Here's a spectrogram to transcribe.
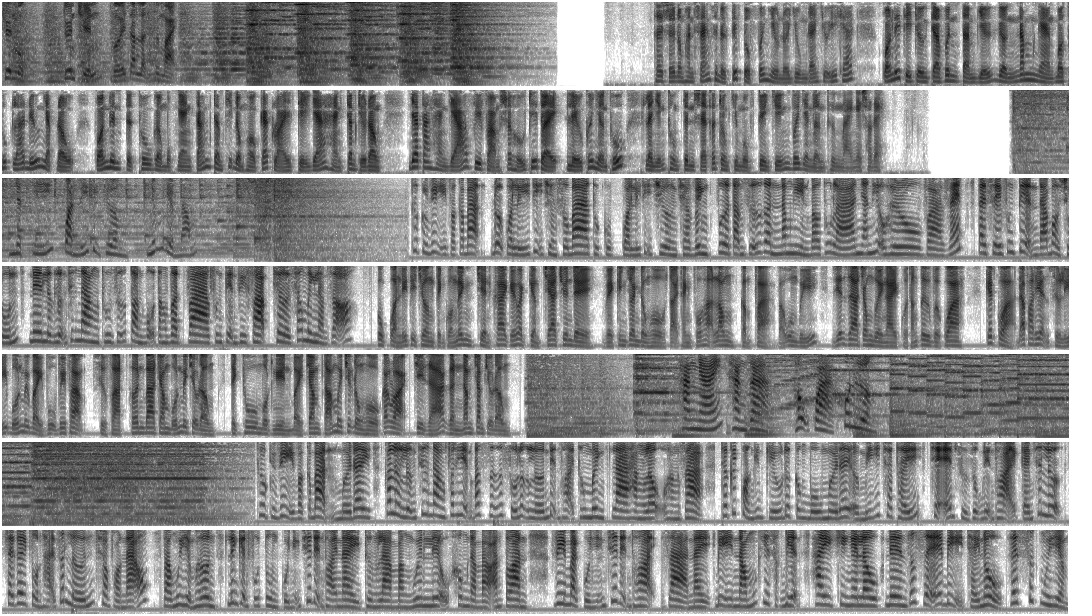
chuyên mục Tuyên chiến với gian lận thương mại. Thời sự đồng hành sáng sẽ được tiếp tục với nhiều nội dung đáng chú ý khác. Quản lý thị trường Trà Vinh tạm giữ gần 5.000 bao thuốc lá điếu nhập lậu. Quảng Ninh tịch thu gần 1.800 chiếc đồng hồ các loại trị giá hàng trăm triệu đồng. Gia tăng hàng giả vi phạm sở hữu trí tuệ, liệu có nhận thuốc là những thông tin sẽ có trong chuyên mục tuyên chiến với gian lận thương mại ngay sau đây. Nhật ký quản lý thị trường, những điểm nóng Thưa quý vị và các bạn, đội quản lý thị trường số 3 thuộc Cục Quản lý Thị trường Trà Vinh vừa tạm giữ gần 5.000 bao thuốc lá nhãn hiệu Hero và Z. Tài xế phương tiện đã bỏ trốn nên lực lượng chức năng thu giữ toàn bộ tăng vật và phương tiện vi phạm chờ xác minh làm rõ. Cục Quản lý thị trường tỉnh Quảng Ninh triển khai kế hoạch kiểm tra chuyên đề về kinh doanh đồng hồ tại thành phố Hạ Long, Cẩm Phả và Uông Bí diễn ra trong 10 ngày của tháng 4 vừa qua. Kết quả đã phát hiện xử lý 47 vụ vi phạm, xử phạt hơn 340 triệu đồng, tịch thu 1.780 chiếc đồng hồ các loại trị giá gần 500 triệu đồng. Hàng nhái, hàng giả, hậu quả khôn lường. Thưa quý vị và các bạn, mới đây, các lực lượng chức năng phát hiện bắt giữ số lượng lớn điện thoại thông minh là hàng lậu, hàng giả. Theo kết quả nghiên cứu được công bố mới đây ở Mỹ cho thấy, trẻ em sử dụng điện thoại kém chất lượng sẽ gây tổn hại rất lớn cho vỏ não và nguy hiểm hơn, linh kiện phụ tùng của những chiếc điện thoại này thường làm bằng nguyên liệu không đảm bảo an toàn. Vi mạch của những chiếc điện thoại giả này bị nóng khi sạc điện hay khi nghe lâu nên rất dễ bị cháy nổ, hết sức nguy hiểm.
